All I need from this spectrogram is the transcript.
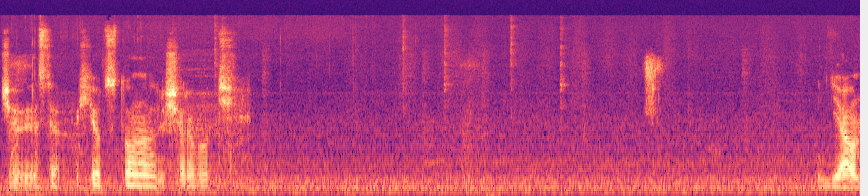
Че да сега хилдстона дали ще работи. Идеално.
